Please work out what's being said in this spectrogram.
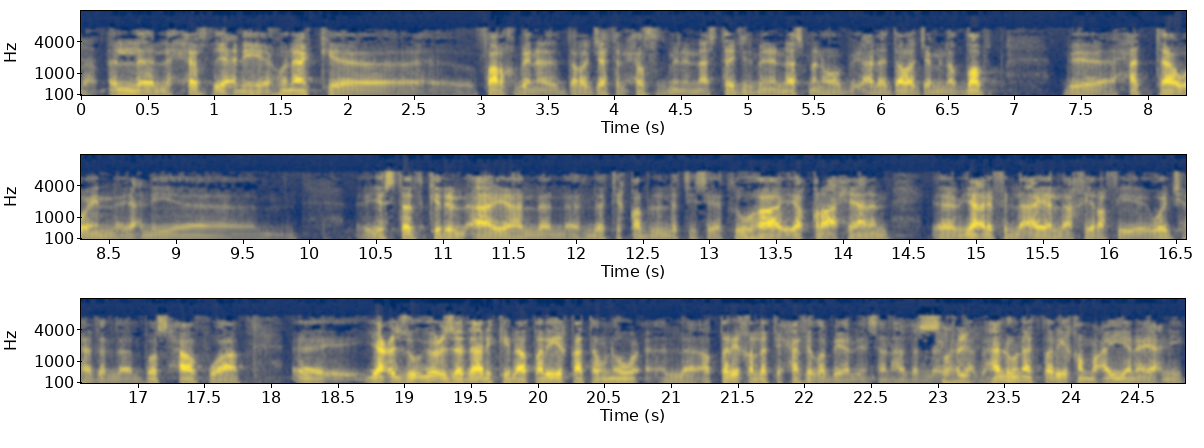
نعم. الحفظ يعني هناك آه، فرق بين درجات الحفظ من الناس. تجد من الناس من هو على درجة من الضبط حتى وإن يعني آه، يستذكر الآية التي قبل التي سيتلوها يقرأ أحيانا آه، يعرف الآية الأخيرة في وجه هذا المصحف ويعزو يعزى ذلك إلى طريقة أو نوع الطريقة التي حفظ بها الإنسان هذا الكتاب. هل هناك طريقة معينة يعني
